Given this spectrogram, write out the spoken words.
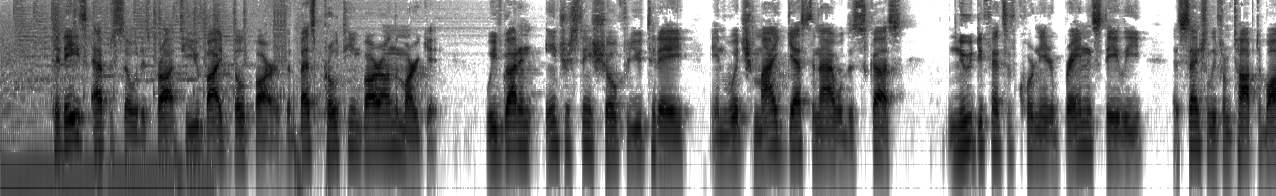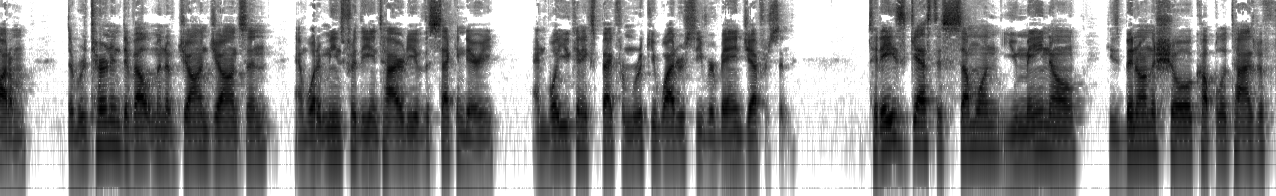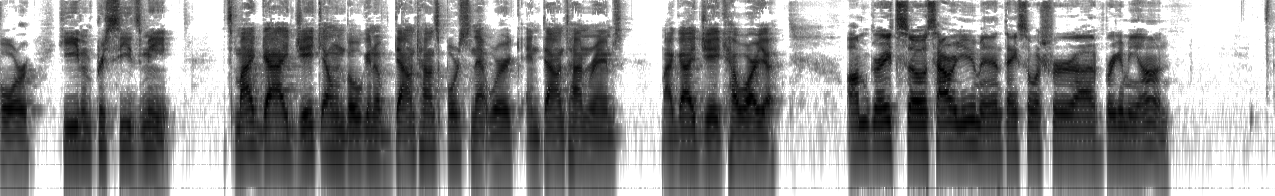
Today's episode is brought to you by Built Bar, the best protein bar on the market. We've got an interesting show for you today in which my guest and I will discuss new defensive coordinator Brandon Staley, essentially from top to bottom, the return and development of John Johnson and what it means for the entirety of the secondary, and what you can expect from rookie wide receiver Van Jefferson. Today's guest is someone you may know. He's been on the show a couple of times before. He even precedes me. It's my guy, Jake Ellenbogen of Downtown Sports Network and Downtown Rams. My guy, Jake, how are you? I'm great, Sos. How are you, man? Thanks so much for uh, bringing me on.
